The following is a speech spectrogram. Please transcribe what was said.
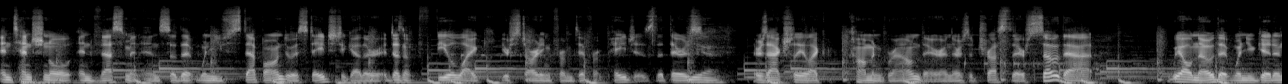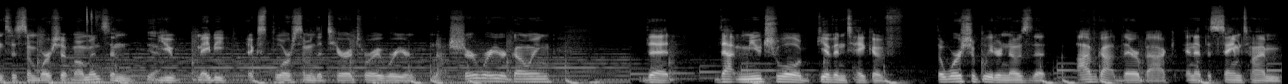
intentional investment in so that when you step onto a stage together it doesn't feel like you're starting from different pages that there's Yeah. there's actually like common ground there and there's a trust there so that we all know that when you get into some worship moments and Yeah. you maybe explore some of the territory where you're not sure where you're going that that mutual give and take of the worship leader knows that I've got their back and at the same time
